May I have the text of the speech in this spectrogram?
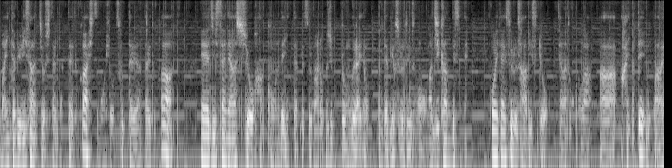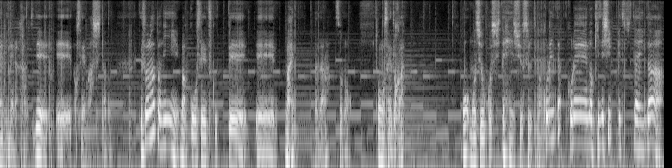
まあ、インタビューリサーチをしたりだったりとか、質問表を作ったりだったりとか、え実際に足を運んでインタビューする、まあ、60分ぐらいのインタビューをするというその、まあ、時間ですね。これに対するサービス料みたいなところが入って、万円みたいな感じで、えー、載せましたと。で、その後に、まあ、構成作って、えー、まあ、なんだな、その、音声とかを文字起こしして編集するって、まあ、これ、これの記事執筆自体が、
